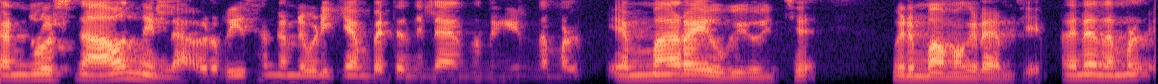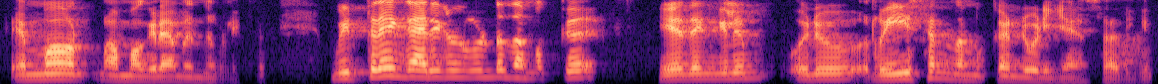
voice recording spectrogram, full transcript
കൺക്ലൂഷൻ ആവുന്നില്ല. ഒരു റീസൺ കണ്ടുപിടിക്കാൻ പറ്റുന്നില്ല എന്നുണ്ടെങ്കിൽ നമ്മൾ എം ആർ ഐ ഉപയോഗിച്ച് ഒരു മാമോഗ്രാം ചെയ്യും. അതിനെ നമ്മൾ എം ആർ മാമോഗ്രാം എന്ന് വിളിക്കും. അപ്പം ഇത്രയും കാര്യങ്ങൾ കൊണ്ട് നമുക്ക് ഏതെങ്കിലും ഒരു റീസൺ നമുക്ക് കണ്ടുപിടിക്കാൻ സാധിക്കും.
